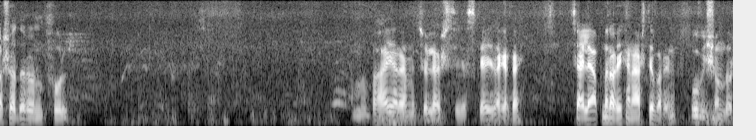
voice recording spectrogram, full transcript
অসাধারণ ফুল। আমার ভাই আর আমি চলে আসছি আজকে এই জায়গাটায়। চাইলে আপনারাও এখানে আসতে পারেন, খুবই সুন্দর।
